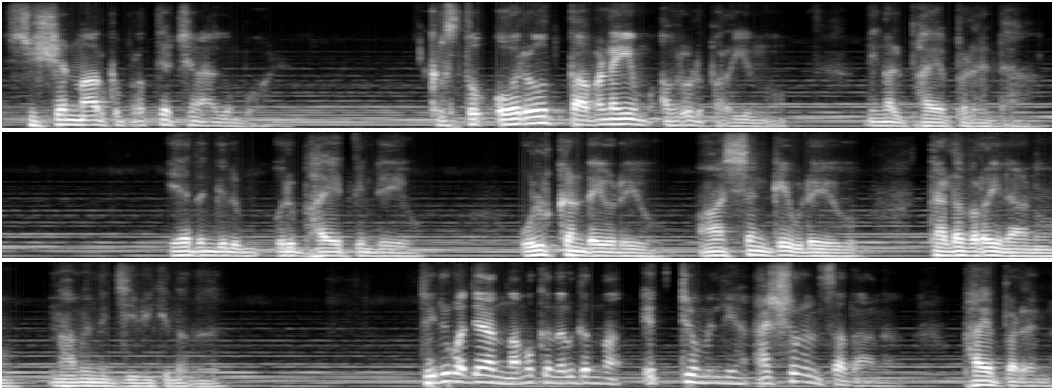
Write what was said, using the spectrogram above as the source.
ശിഷ്യന്മാർക്ക് പ്രത്യക്ഷനാകുമ്പോൾ ക്രിസ്തു ഓരോ തവണയും അവരോട് പറയുന്നു നിങ്ങൾ ഭയപ്പെടേണ്ട. ഏതെങ്കിലും ഒരു ഭയത്തിന്റെയോ ഉത്കണ്ഠയുടെയോ ആശങ്കയുടെയോ തടവറയിലാണോ നാം ഇന്ന് ജീവിക്കുന്നത്? തിരുവചനം നമുക്ക് നൽകുന്ന ഏറ്റവും വലിയ അഷുറൻസ് അതാണ് ഭയപ്പെടേണ്ട.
